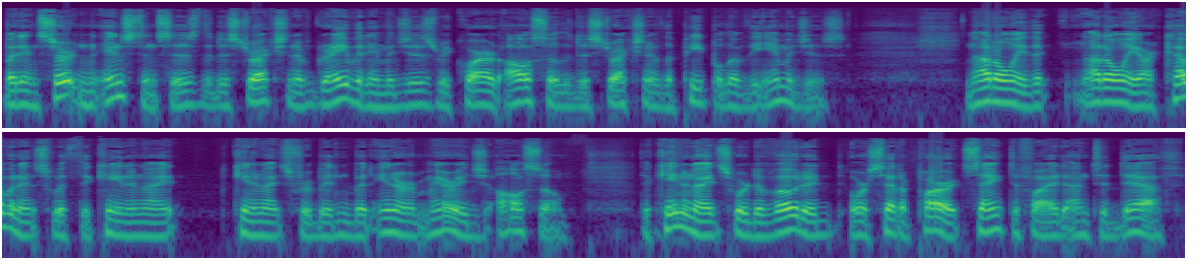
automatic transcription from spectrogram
But in certain instances, the destruction of graven images required also the destruction of the people of the images. Not only, the, not only are covenants with the Canaanite Canaanites forbidden, but intermarriage also. The Canaanites were devoted or set apart, sanctified unto death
